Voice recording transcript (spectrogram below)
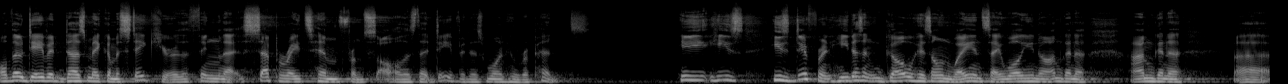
Although David does make a mistake here, the thing that separates him from Saul is that David is one who repents. He, he's, he's different. He doesn't go his own way and say, well, you know, I'm going to I'm gonna, uh,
